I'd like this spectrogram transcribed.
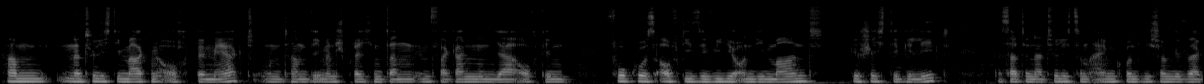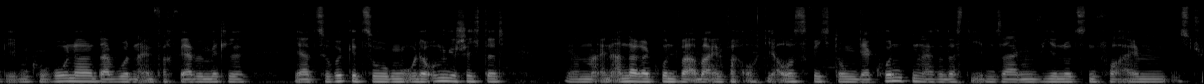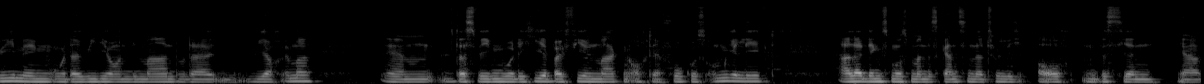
haben natürlich die Marken auch bemerkt und haben dementsprechend dann im vergangenen Jahr auch den Fokus auf diese Video-on-Demand-Geschichte gelegt. Das hatte natürlich zum einen Grund, wie schon gesagt, eben Corona. Da wurden einfach Werbemittel ja zurückgezogen oder umgeschichtet. Ähm, ein anderer Grund war aber einfach auch die Ausrichtung der Kunden, also dass die eben sagen, wir nutzen vor allem Streaming oder Video on Demand oder wie auch immer. Ähm, deswegen wurde hier bei vielen Marken auch der Fokus umgelegt. Allerdings muss man das Ganze natürlich auch ein bisschen ja,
